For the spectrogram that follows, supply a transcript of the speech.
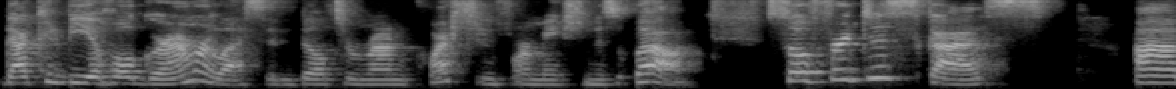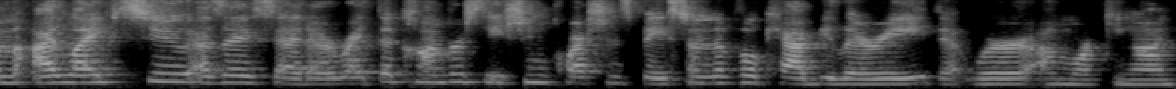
that could be a whole grammar lesson built around question formation as well. So for discuss, um, I like to, as I said, I write the conversation questions based on the vocabulary that we're um, working on.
